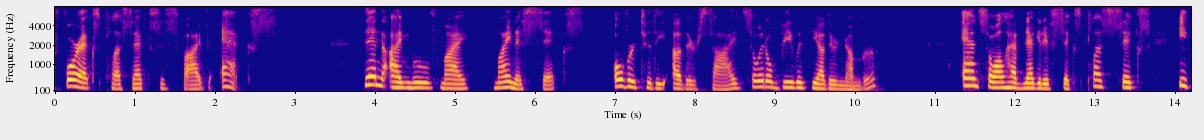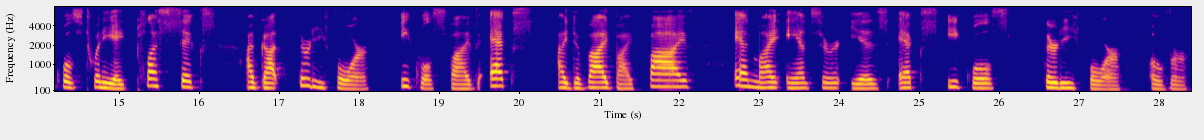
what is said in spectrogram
4x plus x is 5x. Then I move my minus 6 over to the other side, so it'll be with the other number. And so I'll have negative 6 plus 6 equals 28 plus 6. I've got 34 equals 5x. I divide by 5, and my answer is x equals 34 over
